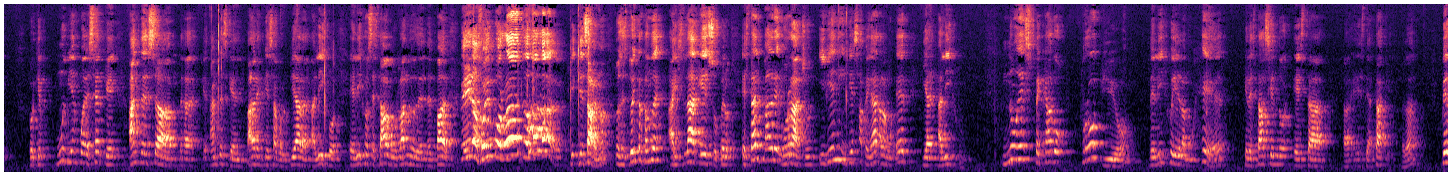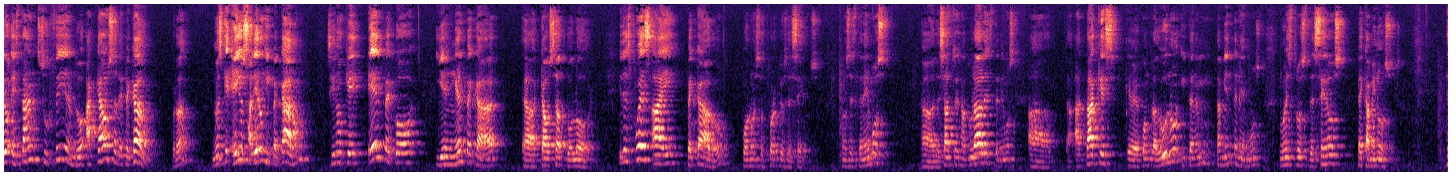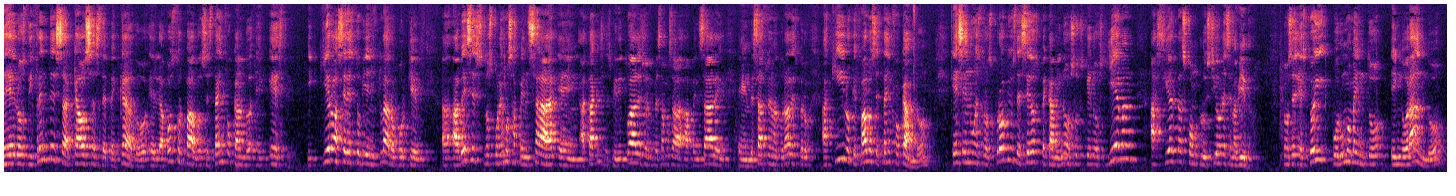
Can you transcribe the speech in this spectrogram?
Porque muy bien puede ser que antes, ah, ah, antes que el padre empiece a golpear al hijo, el hijo se estaba burlando del padre. Mira, soy un borracho. ¿Quién sabe, no? Entonces estoy tratando de aislar eso, pero está el padre borracho y viene y empieza a pegar a la mujer y al, hijo. No es pecado propio del hijo y de la mujer que le está haciendo esta, ah, este ataque, ¿verdad? Pero están sufriendo a causa de pecado, ¿verdad? No es que ellos salieron y pecaron, sino que él pecó y en el pecar ah, causa dolor. Y después hay pecado por nuestros propios deseos. Entonces tenemos ah, desastres naturales, tenemos ah, ataques eh, contra uno y también tenemos nuestros deseos pecaminosos. De los diferentes causas de pecado, el apóstol Pablo se está enfocando en este. Y quiero hacer esto bien claro porque ah, a veces nos ponemos a pensar en ataques espirituales o empezamos a, pensar en, en, desastres naturales, pero aquí lo que Pablo se está enfocando es en nuestros propios deseos pecaminosos que nos llevan a ciertas conclusiones en la vida. Entonces estoy por un momento ignorando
